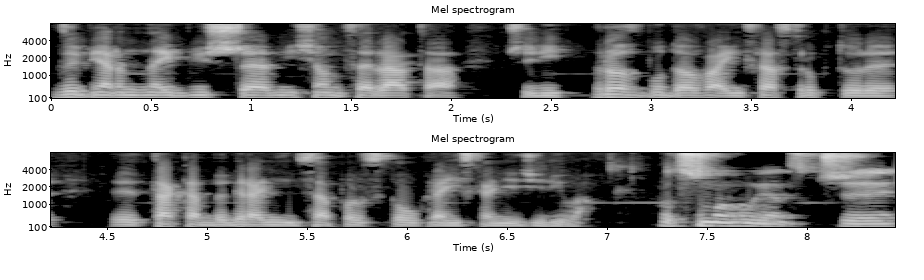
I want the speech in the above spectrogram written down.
wymiar na najbliższe miesiące, lata, czyli rozbudowa infrastruktury, tak aby granica polsko-ukraińska nie dzieliła. Podsumowując, czy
